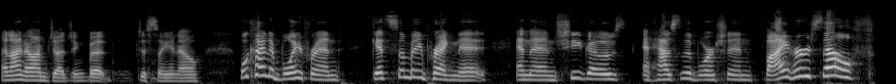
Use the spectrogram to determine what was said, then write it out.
And I know I'm judging, but just so you know, what kind of boyfriend gets somebody pregnant and then she goes and has the abortion by herself?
